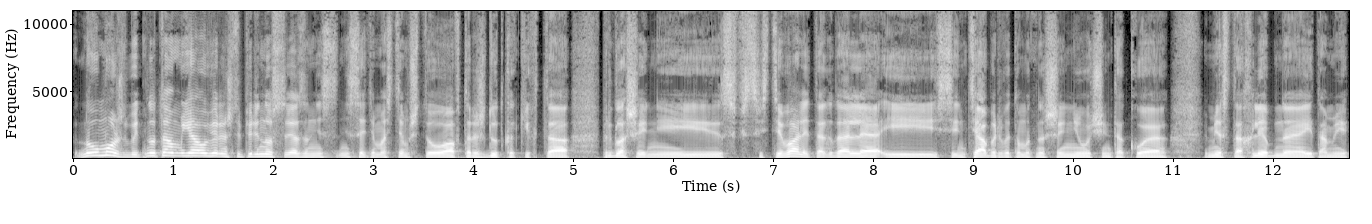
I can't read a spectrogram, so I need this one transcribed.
Ну, может быть, но там я уверен, что перенос связан не с, не с этим, а с тем, что авторы ждут каких-то приглашений с, с фестиваля и так далее, и сентябрь в этом отношении очень такое место хлебное, и там и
